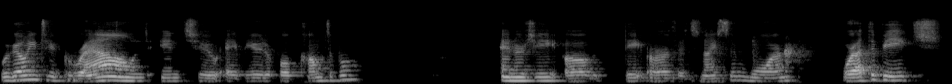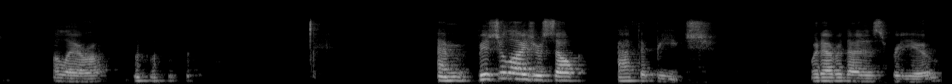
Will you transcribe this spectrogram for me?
We're going to ground into a beautiful, comfortable energy of the earth. It's nice and warm. We're at the beach, Alara. and visualize yourself at the beach, whatever that is for you.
